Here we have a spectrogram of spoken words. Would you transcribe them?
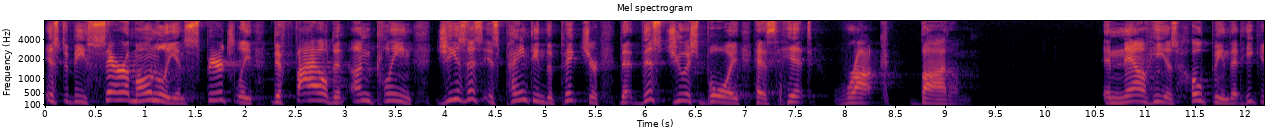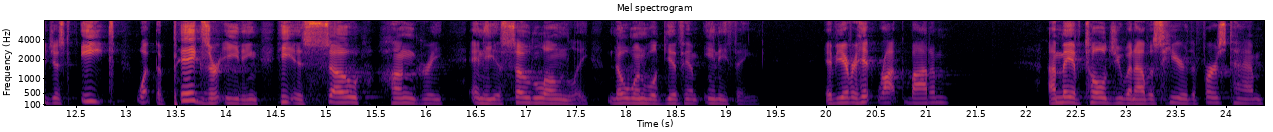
is to be ceremonially and spiritually defiled and unclean. Jesus is painting the picture that this Jewish boy has hit rock bottom. And now he is hoping that he could just eat what the pigs are eating. He is so hungry and he is so lonely, no one will give him anything. Have you ever hit rock bottom? I may have told you when I was here the first time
